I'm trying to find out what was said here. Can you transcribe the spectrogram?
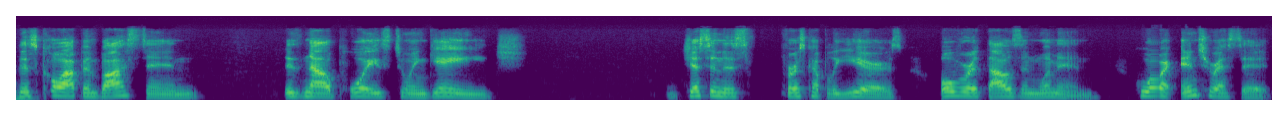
this co-op in Boston is now poised to engage just in this first couple of years over a thousand women who are interested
